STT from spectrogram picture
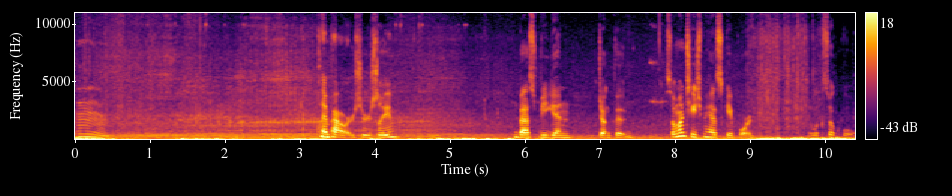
Mm. Plant power, seriously. Best vegan junk food. Someone teach me how to skateboard. It looks so cool.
